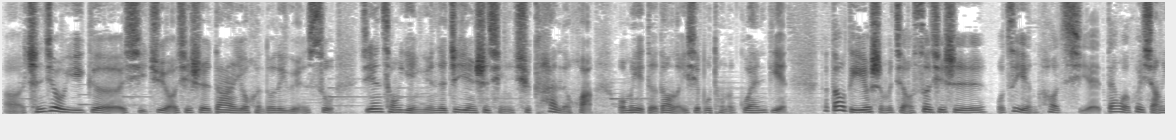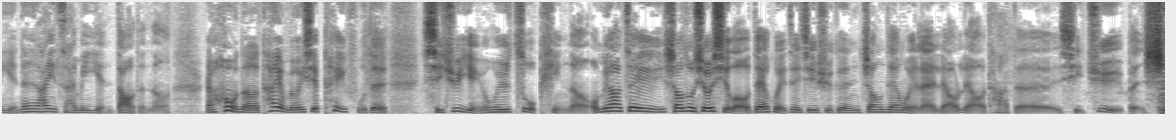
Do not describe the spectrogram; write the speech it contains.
呃，成就一个喜剧哦，其实当然有很多的元素。今天从演员的这件事情去看的话，我们也得到了一些不同的观点。那到底有什么角色？其实我自己很好奇，哎，单伟会想演，但是他一直还没演到的呢。然后呢，他有没有一些佩服的喜剧演员或是作品呢？我们要再稍作休息喽，待会再继续跟张丹伟来聊聊他的喜剧本事。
